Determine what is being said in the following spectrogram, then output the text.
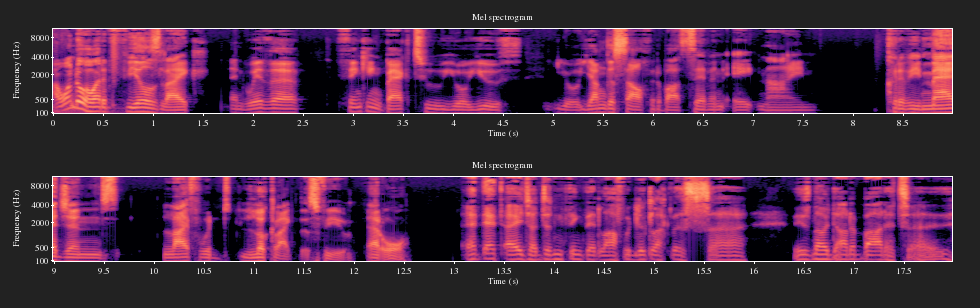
I wonder what it feels like and whether thinking back to your youth, your younger self at about seven, eight, nine, could have imagined life would look like this for you at all? At that age, I didn't think that life would look like this. Uh, there's no doubt about it. Uh,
